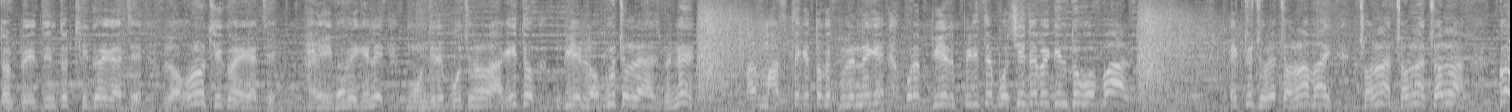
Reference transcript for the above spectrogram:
তোর বিয়ের দিন তো ঠিক হয়ে গেছে, লগ্নও ঠিক হয়ে গেছে। আর, এইভাবে গেলে মন্দিরে পৌঁছানোর আগেই তো বিয়ের লগ্ন চলে আসবে, না? আর মাছ থেকে তোকে তুলে নিয়ে গিয়ে ওরা বিয়ের পিড়িতে বসিয়ে দেবে কিন্তু, গোপাল। একটু জোরে চল না ভাই চল না চল না চল না। গো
